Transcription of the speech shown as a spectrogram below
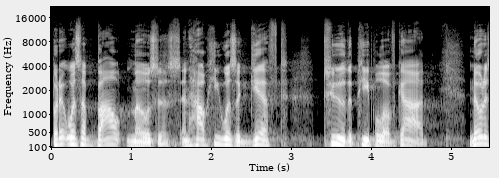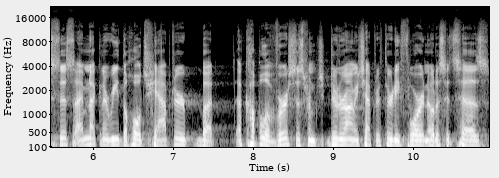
but it was about Moses and how he was a gift to the people of God. Notice this, I'm not going to read the whole chapter, but a couple of verses from Deuteronomy chapter 34. Notice it says,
